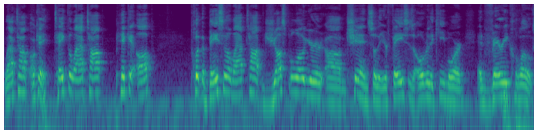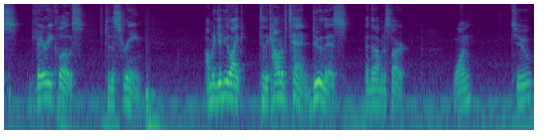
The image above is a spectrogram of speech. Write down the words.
Laptop? Okay, take the laptop, pick it up, put the base of the laptop just below your um, chin so that your face is over the keyboard and very close, very close to the screen. I'm going to give you like to the count of 10. Do this, and then I'm going to start. One, two,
